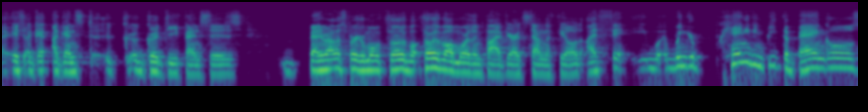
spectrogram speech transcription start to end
Uh, It's against good defenses. Ben Roethlisberger won't throw the ball, throw the ball more than five yards down the field. I think when you can't even beat the Bengals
